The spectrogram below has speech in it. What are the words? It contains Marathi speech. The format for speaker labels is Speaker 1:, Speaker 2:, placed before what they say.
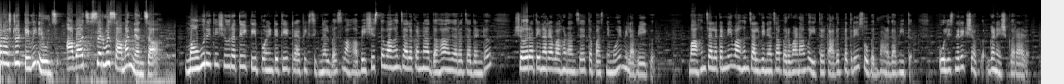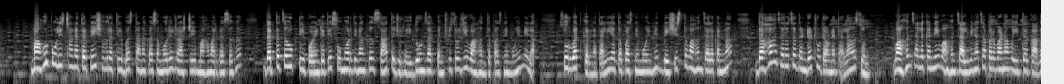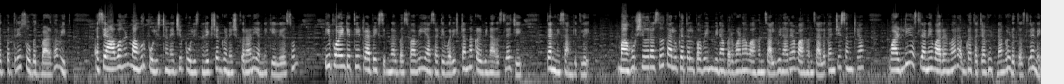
Speaker 1: महाराष्ट्र टीव्ही न्यूज आवाज सर्वसामान्यांचा. माहूर येथे शहरातील टी पॉइंट येथे ट्रॅफिक सिग्नल बसवा. हा बेशिस्त वाहन चालकांना दहा हजाराचा दंड. शहरात येणाऱ्या वाहनांचे तपासणी मोहिमेला वेग वाहन चालकांनी वाहन चालविण्याचा परवाना व इतर कागदपत्रे सोबत बाळगावीत. पोलीस निरीक्षक गणेश कराड. माहूर पोलीस ठाण्यातर्फे शहरातील बस स्थानकासमोरील राष्ट्रीय महामार्गासह दत्त चौक टी पॉइंट येथे सोमवार दिनांक सात जुलै दोन हजार पंचवीस रोजी वाहन तपासणी मोहिमेला सुरुवात करण्यात आली. या तपासणी मोहिमेत बेशिस्त वाहन चालकांना दहा हजाराचा दंड ठोठावण्यात आला असून वाहन चालकांनी वाहन चालविण्याचा परवाना व इतर कागदपत्रे सोबत बाळगावीत असे आवाहन माहूर पोलीस ठाण्याचे पोलीस निरीक्षक गणेश कराड यांनी केले असून टी पॉइंट येथे ट्रॅफिक सिग्नल बसवावी यासाठी वरिष्ठांना कळविणार असल्याचे त्यांनी सांगितले. माहूर शहरासह तालुक्यात अल्पवयीन विनापरवाना वाहन चालविणाऱ्या वाहन चालकांची संख्या वाढली असल्याने वारंवार अपघाताच्या घटना घडत असल्याने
